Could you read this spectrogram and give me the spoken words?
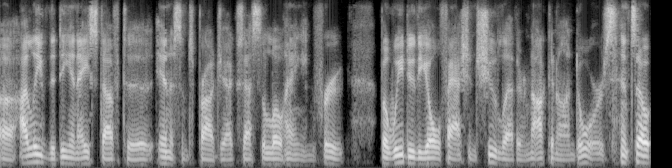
uh, I leave the DNA stuff to innocence projects. That's the low hanging fruit. But we do the old fashioned shoe leather, knocking on doors. And so,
